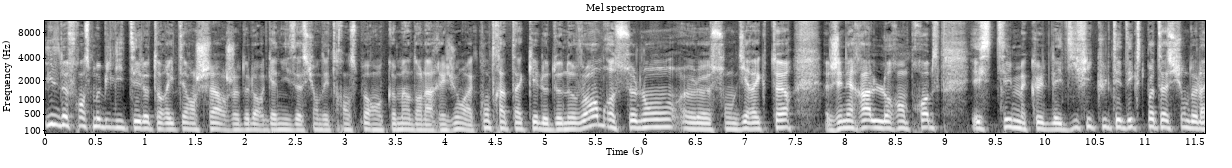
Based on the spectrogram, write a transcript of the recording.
Île-de-France Mobilité, l'autorité en charge de l'organisation des transports en commun dans la région, a contre-attaqué le 2 novembre. Selon euh, son directeur général Laurent Probs estime que les difficultés d'exploitation de la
